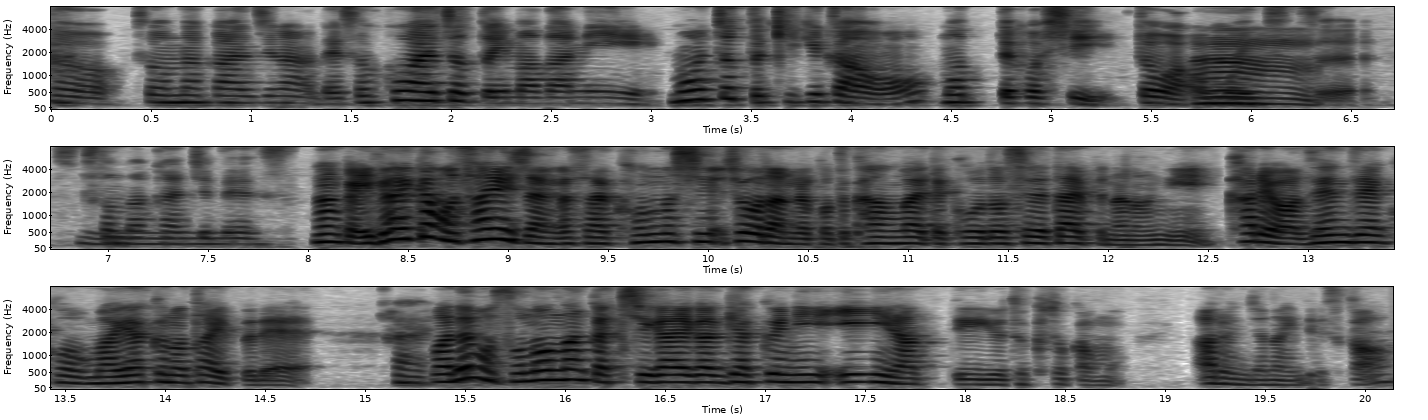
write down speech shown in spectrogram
そうそんな感じなのでそこはちょっといまだにもうちょっと危機感を持ってほしいとは思いつつ、そんな感じです。なんか意外かもサリーちゃんがさこんなし将来のこと考えて行動するタイプなのに彼は全然こう真逆のタイプではい。まあでもそのなんか違いが逆にいいなっていう時とかもあるんじゃないんですか？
